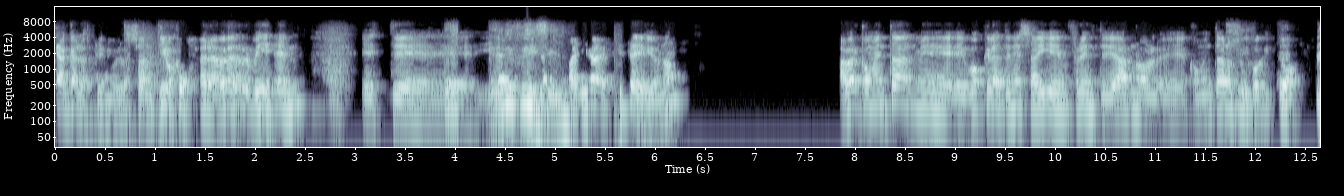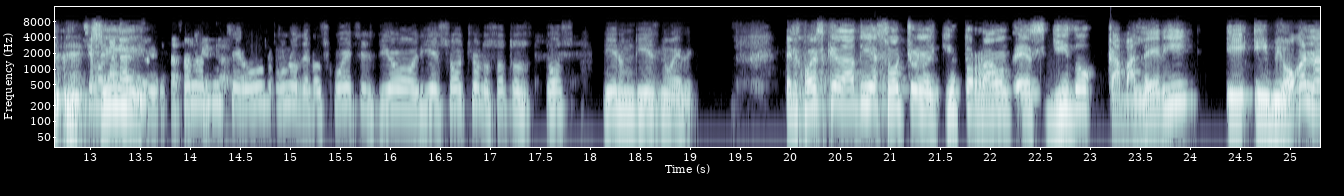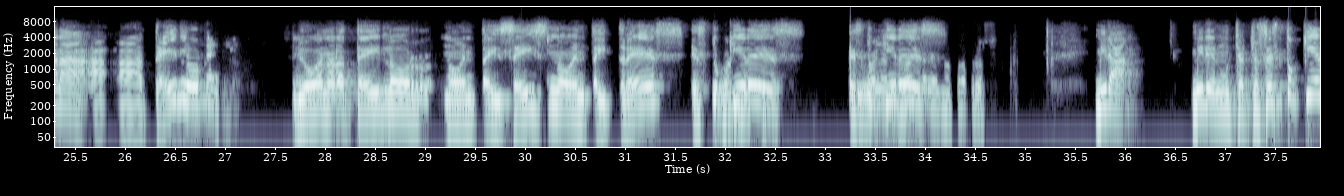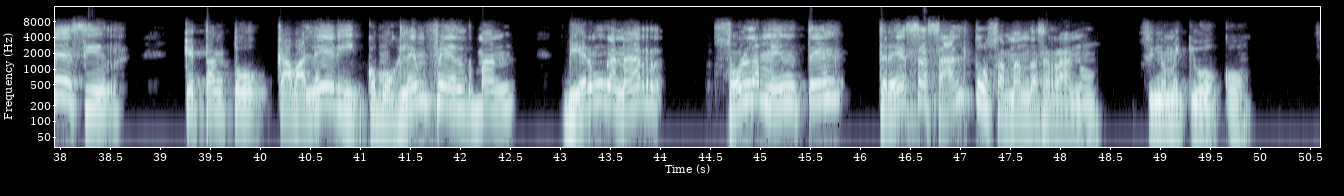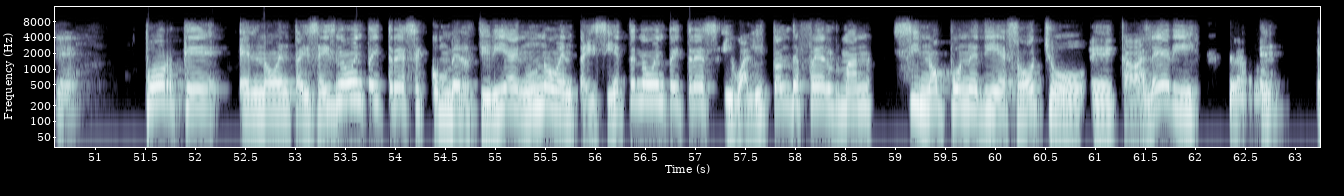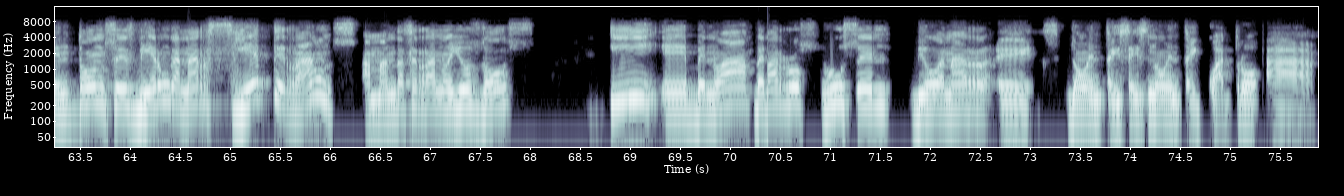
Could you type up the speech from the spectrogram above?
acá los tengo, los anteojos para ver bien. Este, es, difícil. variedad de criterio, ¿no? A ver, comentadme, eh, vos que la tenés ahí enfrente, Arnold, eh, comentanos un poquito. Sí, solamente uno de los jueces dio 18, los otros dos dieron 19. El juez que da 18 en el quinto round es Guido Cavaleri y, vio ganar a, Taylor. Vio ganar a Taylor 96-93. Esto quieres, esto quieres. Mira, Miren, muchachos, esto quiere decir que tanto Cavaleri como Glenn Feldman vieron ganar solamente tres asaltos a Amanda Serrano, si no me equivoco. Sí. porque el 96-93 se convertiría en un 97-93 igualito al de Feldman si no pone 10-8 eh, Cavaleri. Entonces vieron ganar siete rounds Amanda Serrano, ellos dos, y eh, Benoit, Benoit Russell vio ganar 96-94 eh, a,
